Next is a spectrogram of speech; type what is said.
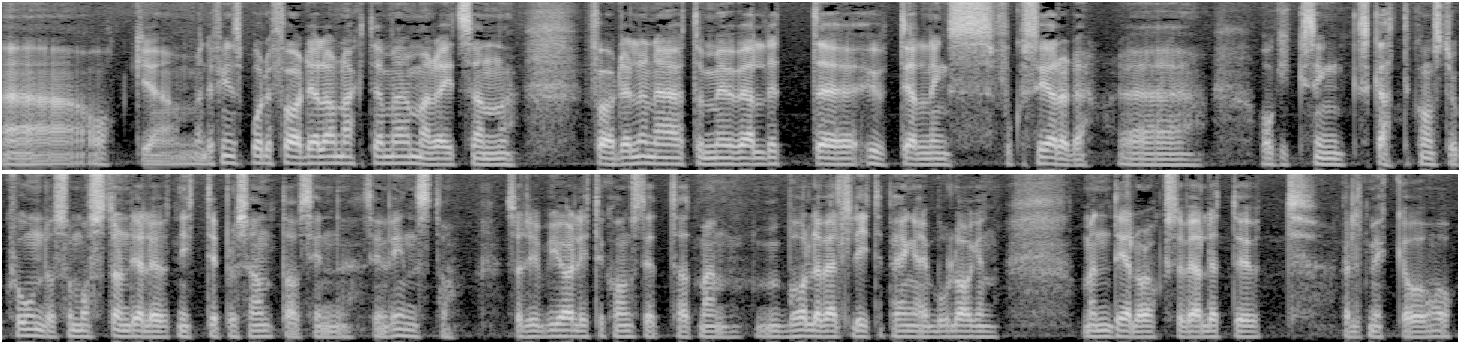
Uh, och, uh, men det finns både fördelar och nackdelar med de här ratesen. Fördelen är att de är väldigt utdelningsfokuserade. och i sin skattekonstruktion då, så måste de dela ut 90 procent av sin, sin vinst. Då. Så det gör lite konstigt att man behåller väldigt lite pengar i bolagen men delar också väldigt ut väldigt mycket och, och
